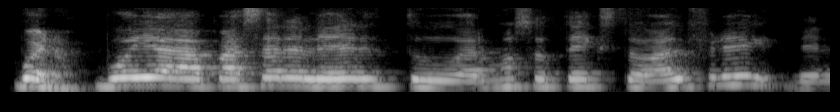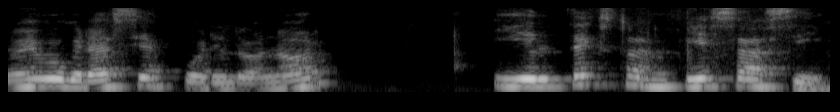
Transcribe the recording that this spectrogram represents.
bueno, voy a pasar a leer tu hermoso texto, Alfred. De nuevo, gracias por el honor. Y el texto empieza así,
